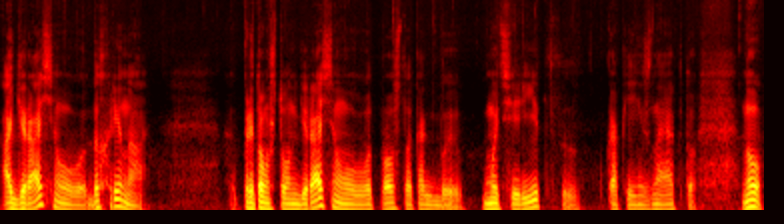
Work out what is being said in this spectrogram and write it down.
а Герасимову до хрена. При том, что он Герасимову вот просто как бы материт, как я не знаю кто. Ну,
